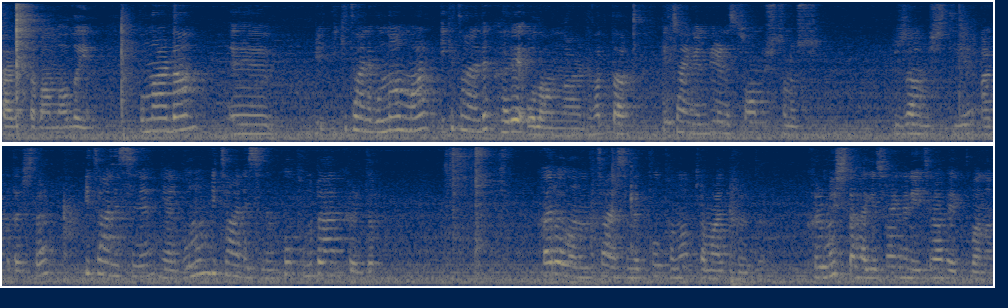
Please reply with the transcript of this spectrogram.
servis tabağıma alayım. Bunlardan e, iki tane bundan var, iki tane de kare olan vardı. Hatta geçen gün biriniz sormuştunuz güzelmiş diye arkadaşlar. Bir tanesinin yani bunun bir tanesinin kulpunu ben kırdım. Kare olanın bir tanesinin de kulpunu Kemal kırdı. Kırmış daha geçen gün itiraf etti bana.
